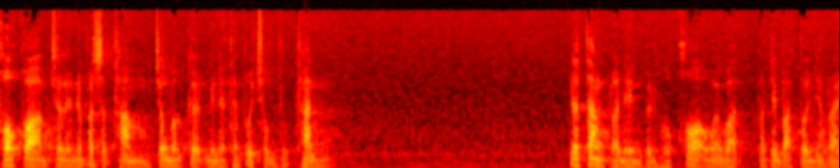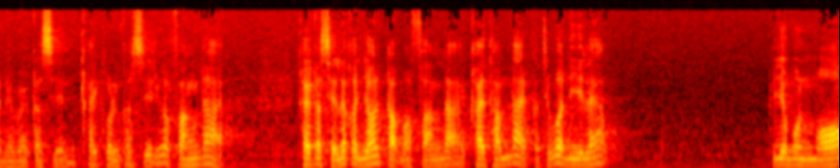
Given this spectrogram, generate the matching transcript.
ขอความเจริญในพระธรรม จงบังเกิดมีแด่ท่านผู้ชมทุกท่านได้ตั้งประเด็นเป็นหัวข้อไว้ว่าปฏิบัติตนอย่างไรในวัยเกษียณใครคนเกษียณก็ฟังได้ ใครเกษียณแล้วก็ย้อนกลับมาฟังได้ ใครทำได้ก็ถือว่าดีแล้วคืออย่าบนมอง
